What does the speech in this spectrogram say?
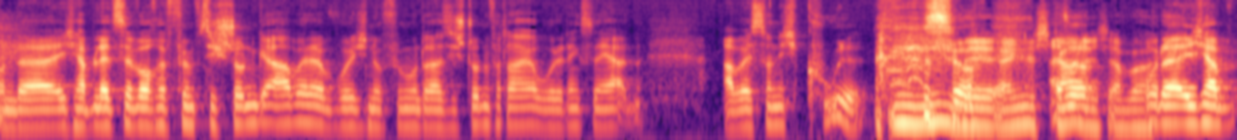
Und äh, ich habe letzte Woche 50 Stunden gearbeitet, obwohl ich nur 35 Stunden Vertrag habe, wo du denkst, naja, aber ist doch nicht cool. Mhm, so. Nee, eigentlich gar also, nicht, aber. Oder ich habe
